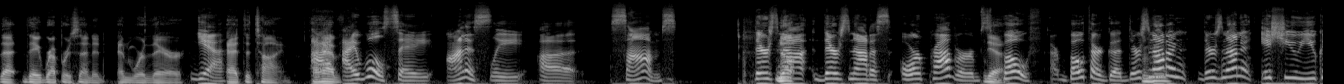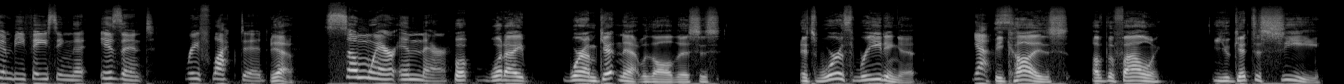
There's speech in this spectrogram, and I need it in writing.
that they represented and were there Yeah. at the time. I I, have I will say honestly, uh, Psalms. There's No. not there's not a or Proverbs. Yeah. Mm-hmm. Both are both are good. There's not an there's not an issue you can be facing that isn't reflected yeah. somewhere in there. But what I where I'm getting at with all this is it's worth reading it Yes. because of the following. You get to see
